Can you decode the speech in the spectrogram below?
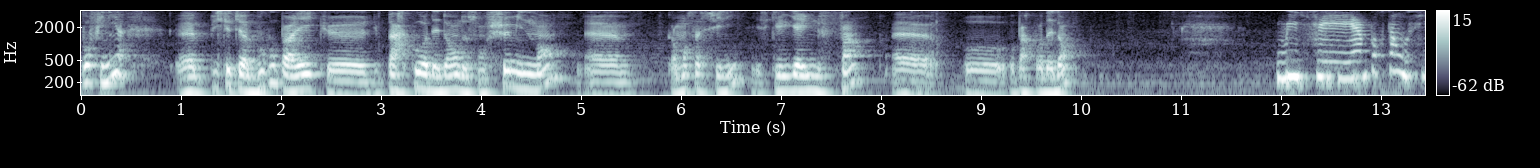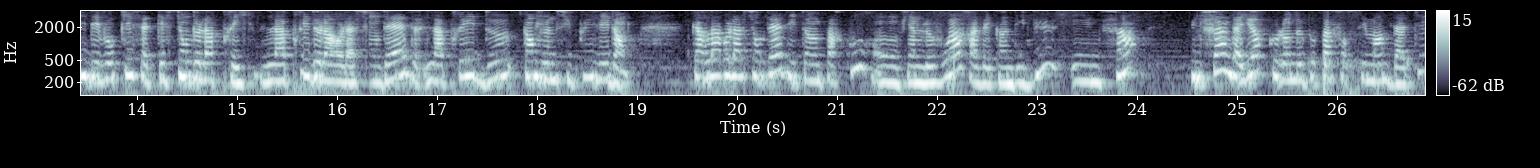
pour finir, euh, puisque tu as beaucoup parlé du parcours des dents, de son cheminement, comment ça se finit? Est-ce qu'il y a une fin euh, au, parcours des dents? Oui, c'est important aussi d'évoquer cette question de l'après, l'après de la relation d'aide, l'après de quand je ne suis plus aidant. Car la relation d'aide est un parcours, on vient de le voir, avec un début et une fin. Une fin d'ailleurs que l'on ne peut pas forcément dater,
